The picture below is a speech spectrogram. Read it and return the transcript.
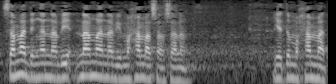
sama dengan Nabi nama Nabi Muhammad SAW yaitu Muhammad.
